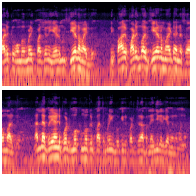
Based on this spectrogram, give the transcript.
படுக்க ஒம்பது மணிக்கு பார்த்தீங்கன்னா ஏழு மணிக்கு ஜீரணம் ஆகிடுது நீ பா படுக்கும்போது ஜீரணம் ஆகிட்டா என்ன சுகமாக இருக்குது நல்லா பிரியாணி போட்டு மொக்கு மொக்குன்னு பத்து மணிக்கு முக்கிட்டு படுத்துட்டு அப்புறம் நெஞ்சு கறிக்காமல் என்ன பண்ணும்?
